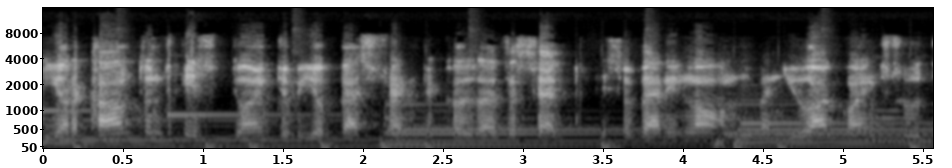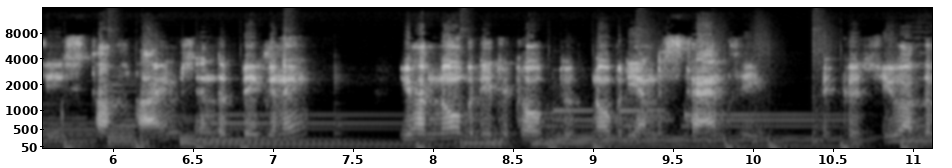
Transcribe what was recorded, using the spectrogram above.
your accountant is going to be your best friend because, as I said, it's a very lonely. When you are going through these tough times in the beginning, you have nobody to talk to. Nobody understands you because you are the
